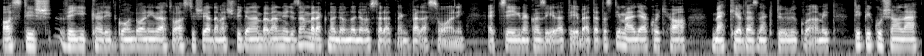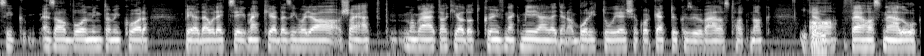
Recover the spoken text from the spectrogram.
azt is végig kell itt gondolni, illetve azt is érdemes figyelembe venni, hogy az emberek nagyon-nagyon szeretnek beleszólni egy cégnek az életébe. Tehát azt imádják, hogyha megkérdeznek tőlük valamit. Tipikusan látszik ez abból, mint amikor például egy cég megkérdezi, hogy a saját maga által kiadott könyvnek milyen legyen a borítója, és akkor kettő közül választhatnak Igen. a felhasználók,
